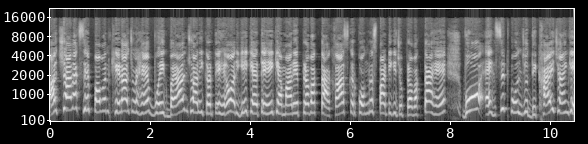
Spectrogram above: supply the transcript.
अचानक से पवन खेड़ा जो है, वो एक बयान जारी करते हैं और ये कहते हैं कि हमारे प्रवक्ता खासकर कांग्रेस पार्टी के जो प्रवक्ता है, वो एग्जिट पोल जो दिखाए जाएँगे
